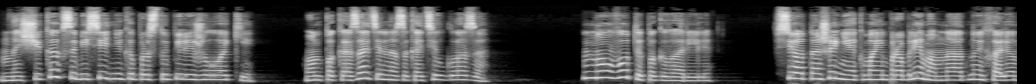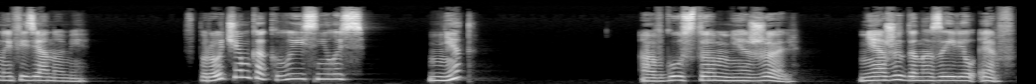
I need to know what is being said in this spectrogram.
На щеках собеседника проступили желваки. Он показательно закатил глаза. Ну вот и поговорили. Все отношение к моим проблемам на одной холеной физиономии. Впрочем, как выяснилось, нет. «Августа, мне жаль», — неожиданно заявил Эрф.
